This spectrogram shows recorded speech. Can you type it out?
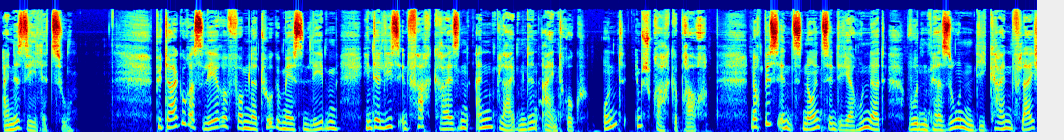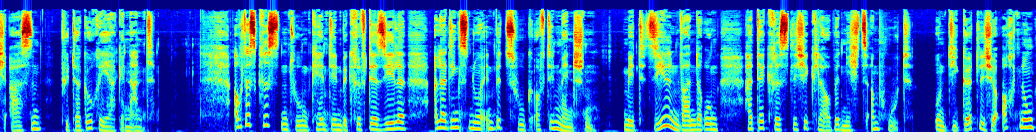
eine Seele zu. Pythagoras Lehre vom naturgemäßen Leben hinterließ in Fachkreisen einen bleibenden Eindruck und im Sprachgebrauch. Noch bis ins 19. Jahrhundert wurden Personen, die kein Fleisch aßen, Pythagoreer genannt. Auch das Christentum kennt den Begriff der Seele, allerdings nur in Bezug auf den Menschen. Mit Seelenwanderung hat der christliche Glaube nichts am Hut. Und die göttliche Ordnung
